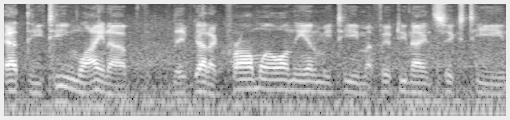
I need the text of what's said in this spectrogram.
at the team lineup, they've got a Cromwell on the enemy team, a 5916,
